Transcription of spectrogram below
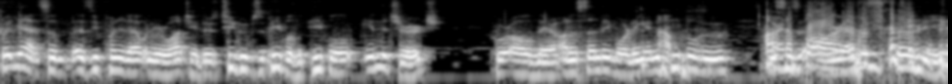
But yeah, so as you pointed out when we were watching it, there's two groups of people: the people in the church who are all there on a Sunday morning, and the people who this in a is bar on a eleven thirty Sunday on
